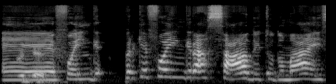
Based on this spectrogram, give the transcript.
É, foi porque foi engraçado e tudo mais,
